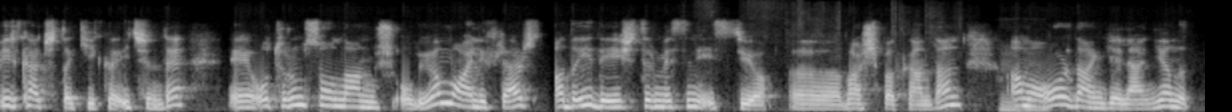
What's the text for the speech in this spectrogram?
birkaç dakika içinde e, oturum sonlanmış oluyor. Muhalifler adayı değiştirmesini istiyor e, başbakandan. Ama oradan gelen yanıt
